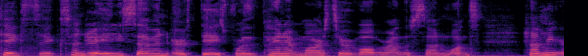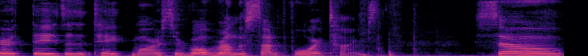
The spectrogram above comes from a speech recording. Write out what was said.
takes 687 Earth days for the planet Mars to revolve around the sun once. How many Earth days does it take Mars to revolve around the sun four times? So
